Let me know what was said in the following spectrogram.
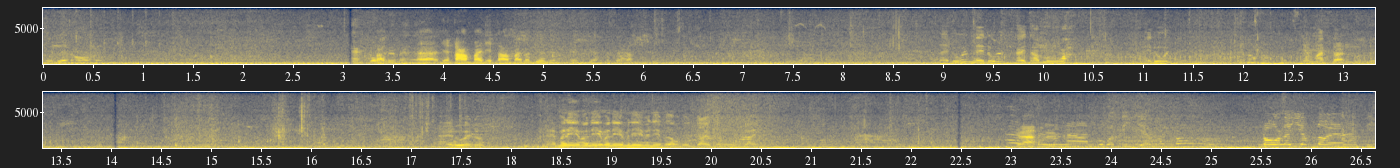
เดี๋ยวเลือดออกเลยอ่าเดี๋ยวตามไปเดี๋ยวตามไปก็เดี๋ยวเดี๋ยวเดี๋ยวเดี๋ยวเสร็จแล้วไหนดูไหนดูใครทำมึงวะไหนดูอย่ามัดก่อนไหนดูดูไหนมานี่มานี่มานี่มานี่มานี่ไม่ต้องสนใจไม่ต้องสนใจ ยากเลยมันนานปกติเย็บมันต้องโดนแล้วเย็บเลยนะติ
